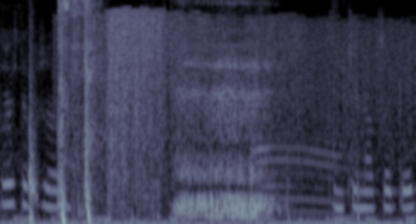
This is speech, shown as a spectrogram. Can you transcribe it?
First episode. Didn't turn out so good.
